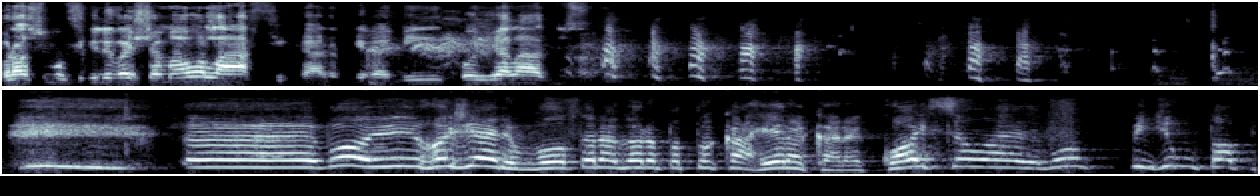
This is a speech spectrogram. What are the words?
Próximo filho vai chamar Olaf, cara, porque vai vir congelado. É, bom, e Rogério, voltando agora para tua carreira, cara, quais são as. Vou pedir um top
